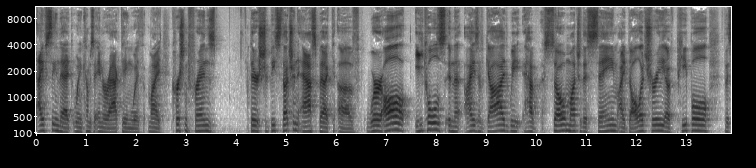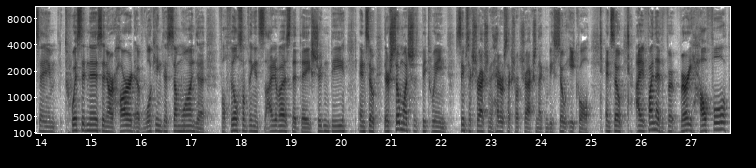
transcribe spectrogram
I've seen that when it comes to interacting with my Christian friends there should be such an aspect of we're all equals in the eyes of God. We have so much of the same idolatry of people, the same twistedness in our heart of looking to someone to fulfill something inside of us that they shouldn't be. And so there's so much between same sex attraction and heterosexual attraction that can be so equal. And so I find that very helpful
